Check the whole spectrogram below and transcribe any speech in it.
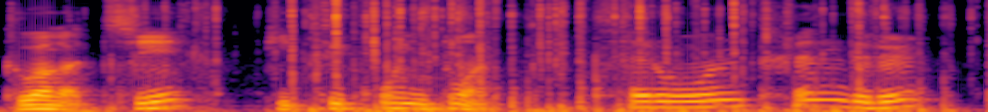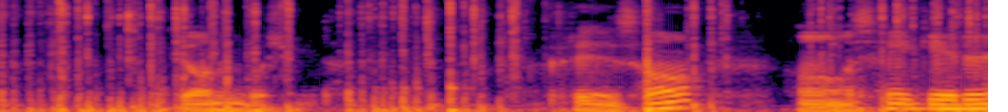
그와 같이 비트코인 또한 새로운 트렌드를 여는 것입니다. 그래서 어, 세계를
